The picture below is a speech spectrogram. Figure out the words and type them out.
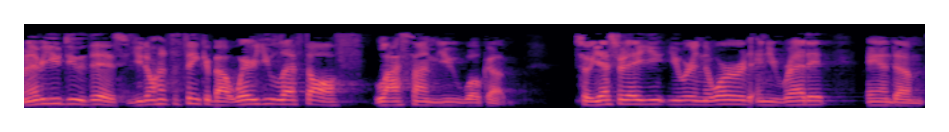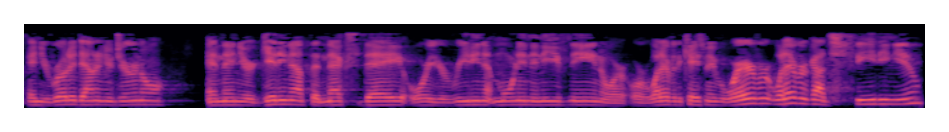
Whenever you do this, you don't have to think about where you left off last time you woke up. So yesterday you, you were in the Word and you read it and um, and you wrote it down in your journal, and then you're getting up the next day, or you're reading it morning and evening, or or whatever the case may be, wherever whatever God's feeding you,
